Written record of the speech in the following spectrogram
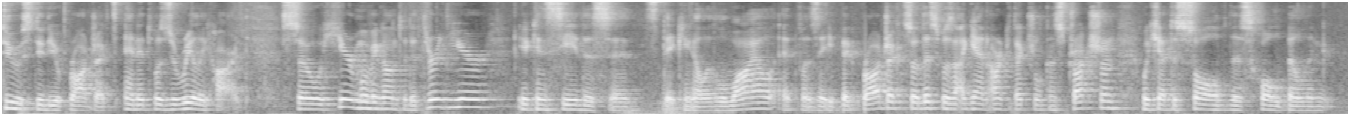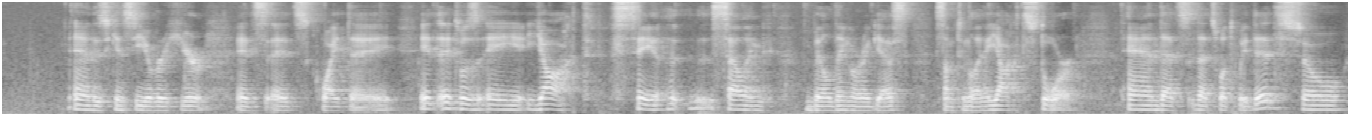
two studio projects, and it was really hard. So here, moving on to the third year, you can see this, uh, it's taking a little while. It was a big project. So this was, again, architectural construction. We had to solve this whole building and as you can see over here it's it's quite a it, it was a yacht say, selling building or i guess something like a yacht store and that's that's what we did so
